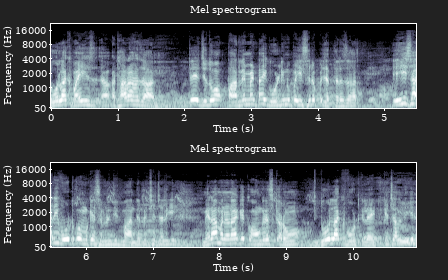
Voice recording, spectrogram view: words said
2 ਲੱਖ 22 18000 ਤੇ ਜਦੋਂ ਪਾਰਲੀਮੈਂਟ ਆਈ ਗੋਲਡੀ ਨੂੰ ਪਈ ਸਿਰਫ 75000 ਇਹੀ ਸਾਰੀ ਵੋਟ ਘੁੰਮ ਕੇ ਸਿਮਰਨਜੀਤ ਮਾਨ ਦੇ ਪਿੱਛੇ ਚੱਲ ਗਈ। ਮੇਰਾ ਮੰਨਣਾ ਕਿ ਕਾਂਗਰਸ ਘਰੋਂ 2 ਲੱਖ ਵੋਟ ਲੈ ਕੇ ਚੱਲਦੀ ਹੈ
